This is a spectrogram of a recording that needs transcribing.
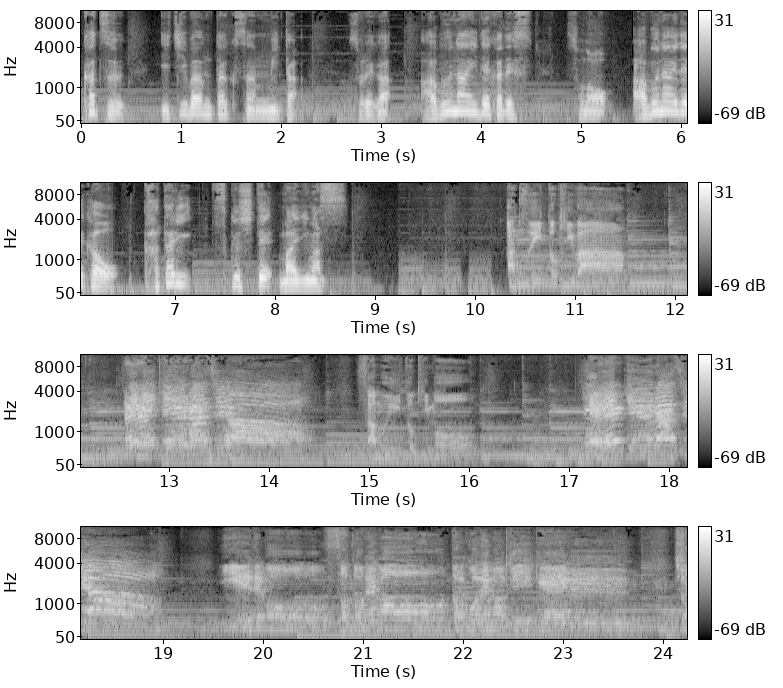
かつ一番たくさん見たそれが危ないデカです。その危ないデカを語り尽くしてまいります。暑い時はテレキュラジオ。寒い時もテレキューラジオ。家でも外でもどこでも聞ける。ちょ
